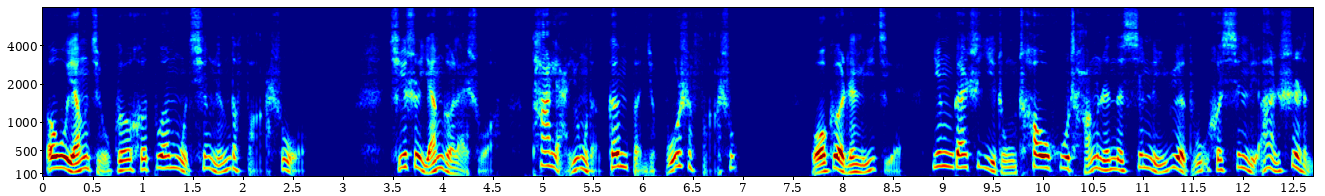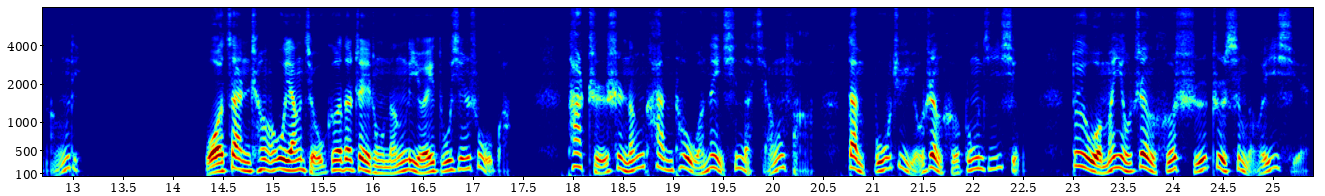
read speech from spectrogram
欧阳九哥和端木清灵的法术，其实严格来说，他俩用的根本就不是法术。我个人理解，应该是一种超乎常人的心理阅读和心理暗示的能力。我赞成欧阳九哥的这种能力为读心术吧，他只是能看透我内心的想法，但不具有任何攻击性，对我没有任何实质性的威胁。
